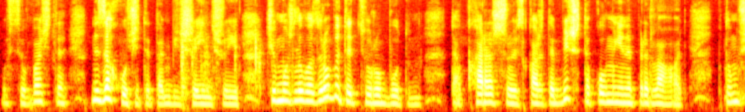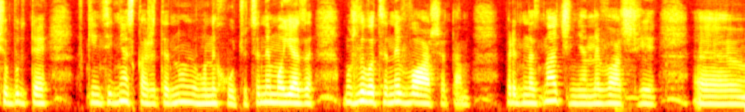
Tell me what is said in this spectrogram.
Ось, бачите, не захочете там більше іншої. Чи, можливо, зробите цю роботу так хорошо і скажете, більше такого мені не предлагати. Тому що будете в кінці дня скажете, ну його не хочу. Це не моя, можливо, це не ваше там предназначення, не ваші. Е-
